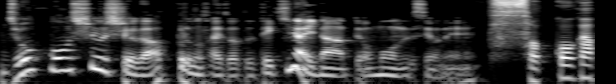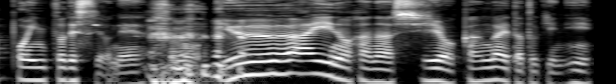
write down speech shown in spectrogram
情報収集がアップルのサイトだとできないなって思うんですよね。そこがポイントですよね。その UI の話を考えたときに、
